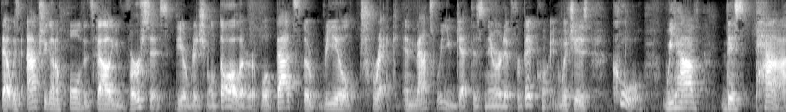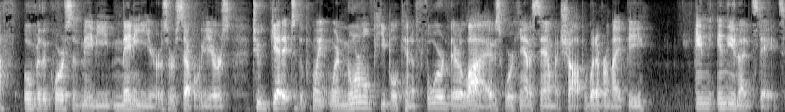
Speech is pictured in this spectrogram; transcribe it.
that was actually going to hold its value versus the original dollar, well, that's the real trick. And that's where you get this narrative for Bitcoin, which is cool. We have this path over the course of maybe many years or several years to get it to the point where normal people can afford their lives working at a sandwich shop or whatever it might be in, in the United States,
